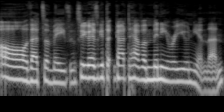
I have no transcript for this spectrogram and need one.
Oh, that's amazing. So you guys get to, got to have a mini reunion then.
